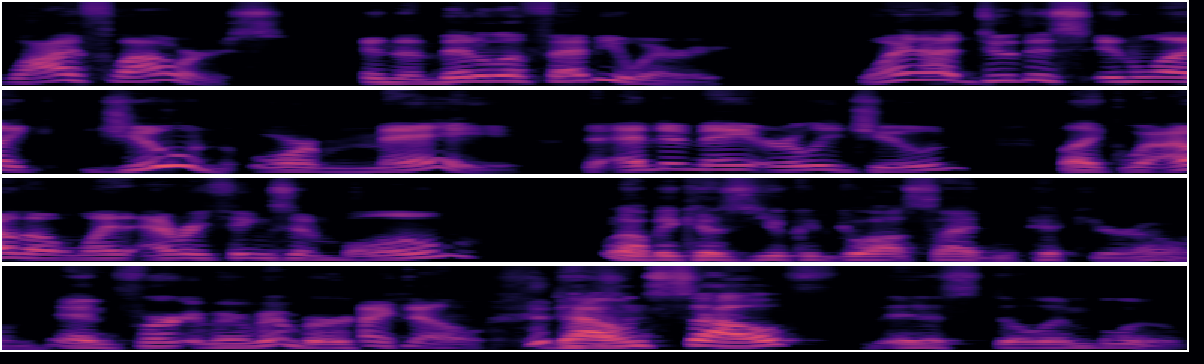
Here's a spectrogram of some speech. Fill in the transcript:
why flowers in the middle of February? Why not do this in like June or May, the end of May, early June? Like I don't know when everything's in bloom. Well, because you could go outside and pick your own. And for remember, I know down south it is still in bloom.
